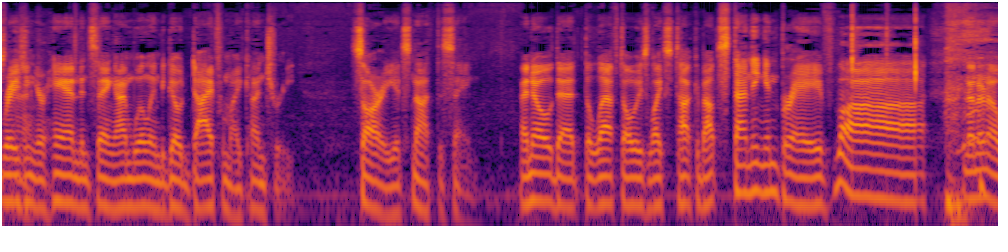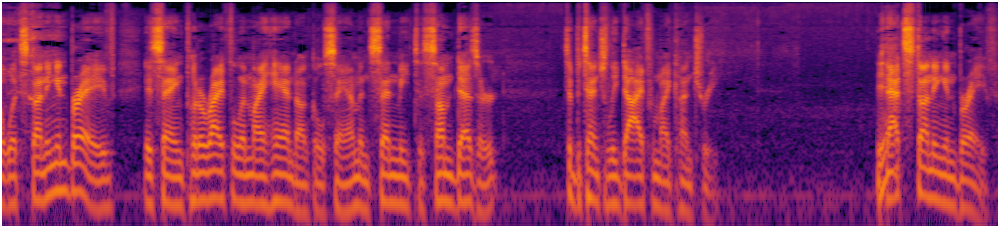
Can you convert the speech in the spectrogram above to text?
raising your hand and saying I'm willing to go die for my country. Sorry, it's not the same. I know that the left always likes to talk about stunning and brave. Ah. No, no, no. What's stunning and brave is saying, put a rifle in my hand, Uncle Sam, and send me to some desert to potentially die for my country. That's stunning and brave.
